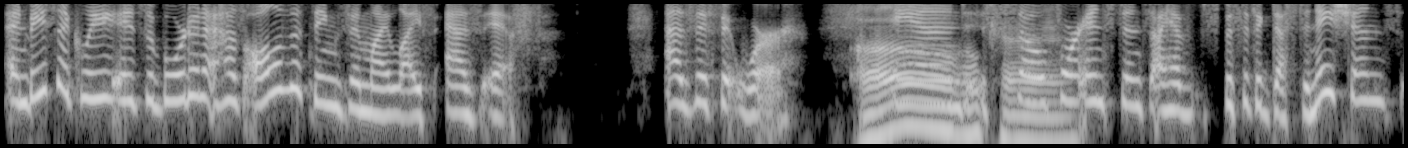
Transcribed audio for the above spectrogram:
And basically, it's a board and it has all of the things in my life as if, as if it were. Oh, and so, for instance, I have specific destinations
